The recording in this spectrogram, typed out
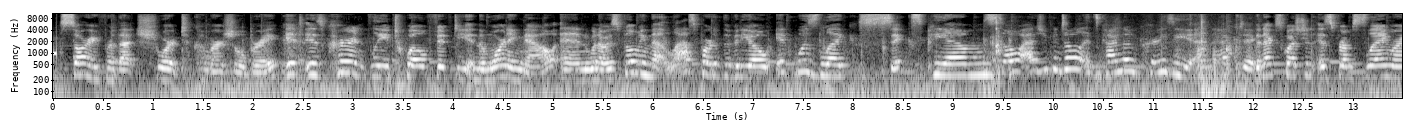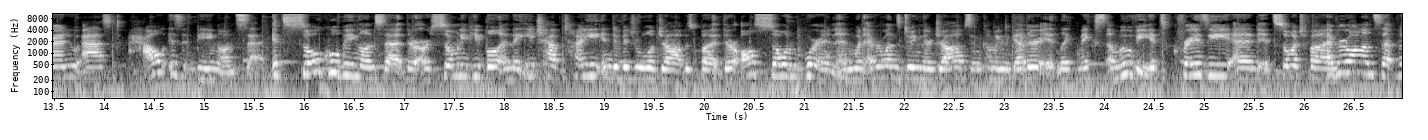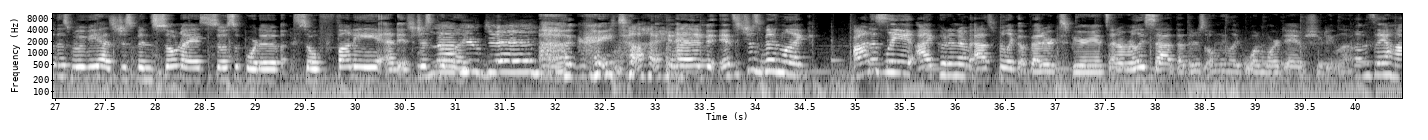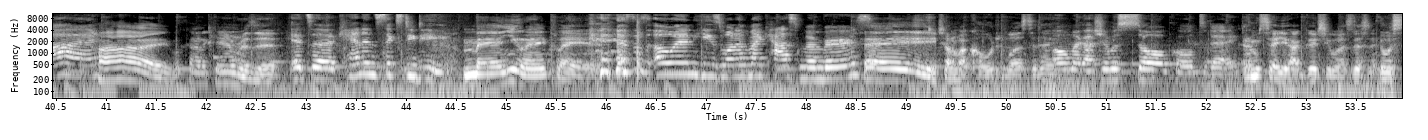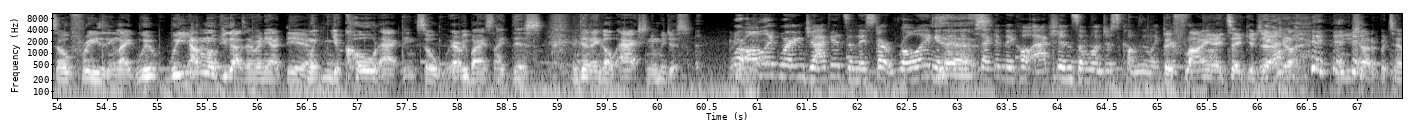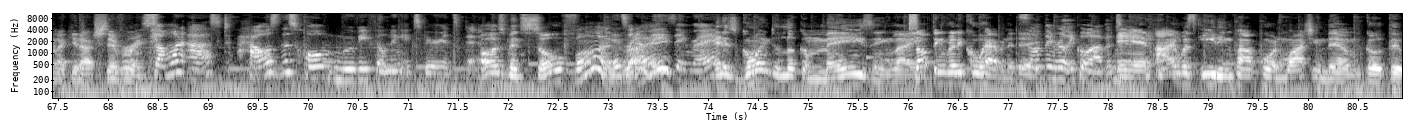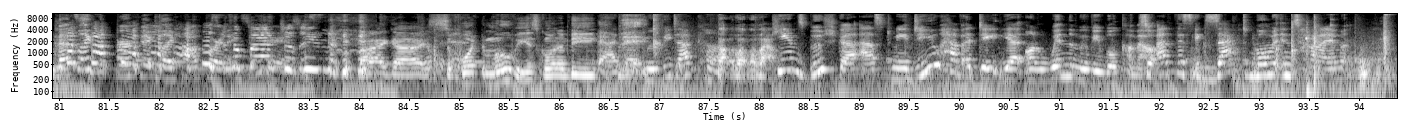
Sorry for that short commercial break. It is currently 12.50 in the morning now, and when I was filming that last part of the video, it was like 6 p.m. So as you can tell, it's kind of crazy and hectic. The next question is from Slang Ran, who asked, how is it being on set? It's so cool being on set. There are so many people, and they each have tiny individual jobs, but they're all so important, and when everyone's doing their jobs and coming together, it like makes a movie. It's crazy, and it's so much fun. Everyone on set for this movie has just been so nice, so supportive, so funny, and it's just been like Jenn! a great time. And it's just been like, honestly, I couldn't have asked for like a better experience. And I'm really sad that there's only like one more day of shooting left. Come say hi. Hi, what kind of camera is it? It's a Canon 60D. Man, you ain't playing. this is Owen. He's one of my cast members. hey! Tell him how cold it was today. Oh my gosh, it was so cold today. Let me tell you how good she was. Listen, it was so freezing. Like we, we, I don't know if you guys have any idea when you're cold acting. So everybody's like this, and then they go action, and we just We're all like wearing jackets and they start rolling, and then the Yes. second they call action, someone just comes in like they fly and they take your jacket Yeah. off, and you try to pretend like you're not shivering. Someone asked, how's this whole movie filming experience been? Oh, it's been so fun, It's been right? amazing, right? And it's going to look amazing. Like something really cool happened today. Something really cool happened. today. and I was eating popcorn, watching them go through. That's like the perfect like popcorn experience. Bye guys, support the movie. It's going to be. Bow, bow, bow, BadNightMovie.com. bow. Kian's Bushka asked me, do you have a date yet on when the movie will come out? So at this exact moment in time,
